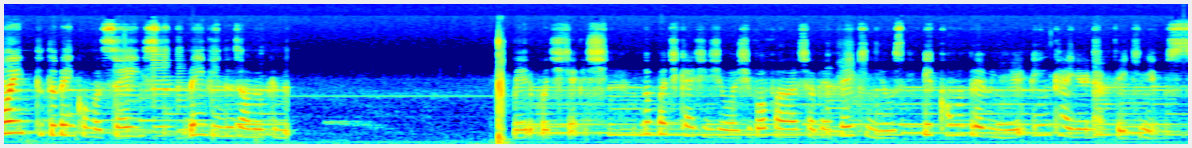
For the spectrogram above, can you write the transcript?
Oi, tudo bem com vocês? Bem-vindos ao meu primeiro podcast. No podcast de hoje vou falar sobre a fake news e como prevenir em cair na fake news.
